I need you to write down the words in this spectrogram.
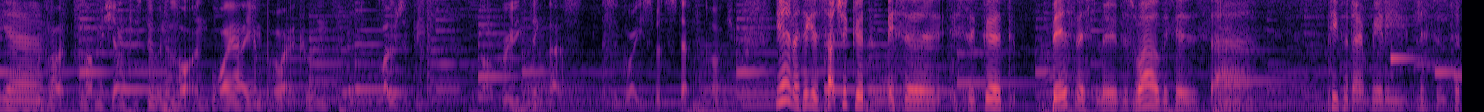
Yeah. With like like Miss Yankee's doing a lot and YA and Poetica and loads of people. I really think that's it's a great step for poetry. Yeah, and I think it's such a good it's a it's a good business move as well because uh, people don't really listen to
